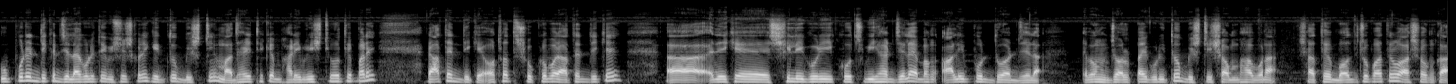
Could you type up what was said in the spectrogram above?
উপরের দিকের জেলাগুলিতে বিশেষ করে কিন্তু বৃষ্টি মাঝারি থেকে ভারী বৃষ্টি হতে পারে রাতের দিকে। অর্থাৎ শুক্রবার রাতের দিকে এদিকে শিলিগুড়ি, কোচবিহার জেলা এবং আলিপুরদুয়ার জেলা এবং জলপাইগুড়িতেও বৃষ্টির সম্ভাবনা, সাথে বজ্রপাতেরও আশঙ্কা।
